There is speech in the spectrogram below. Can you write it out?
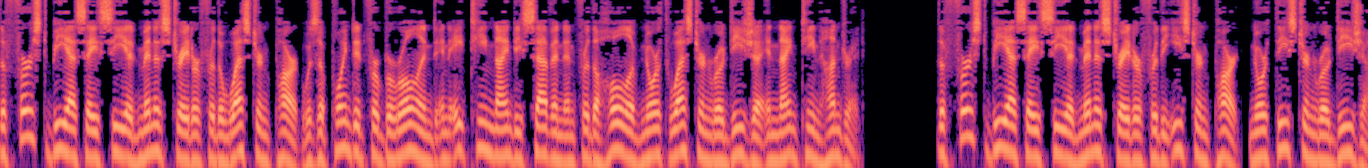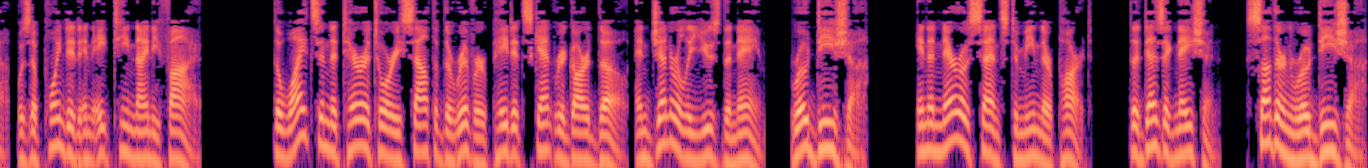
The first BSAC administrator for the western part was appointed for Barotseland in 1897 and for the whole of northwestern Rhodesia in 1900. The first BSAC administrator for the eastern part, northeastern Rhodesia, was appointed in 1895. The whites in the territory south of the river paid it scant regard though, and generally used the name, Rhodesia, in a narrow sense to mean their part. The designation, Southern Rhodesia,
